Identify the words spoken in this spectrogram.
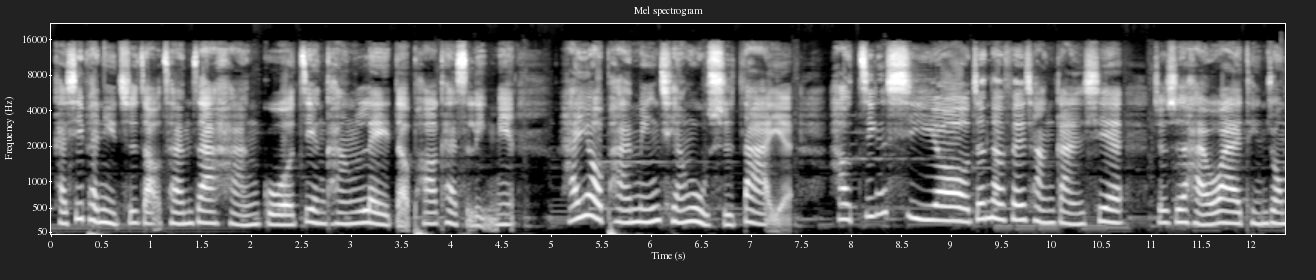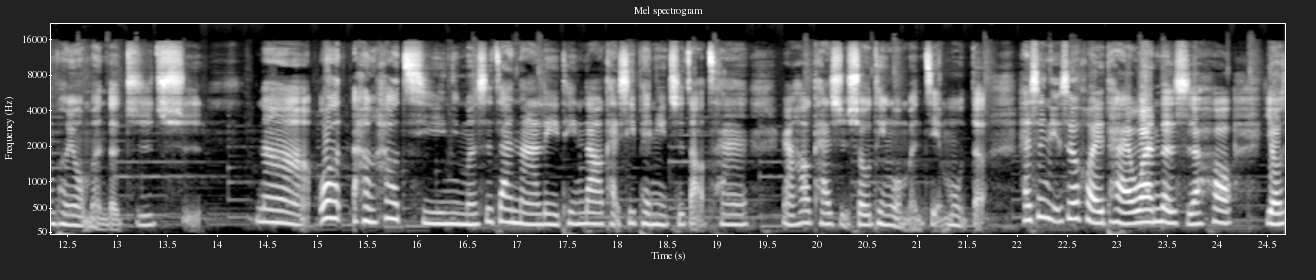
凯西陪你吃早餐在韩国健康类的 podcast 里面还有排名前五十大耶，好惊喜哦！真的非常感谢，就是海外听众朋友们的支持。那我很好奇，你们是在哪里听到凯西陪你吃早餐，然后开始收听我们节目的？还是你是回台湾的时候有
